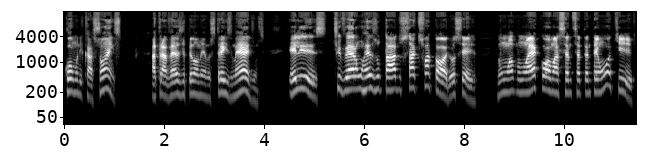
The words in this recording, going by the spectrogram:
comunicações, através de pelo menos três médiums, eles tiveram um resultado satisfatório, ou seja, não, não é como a 171 que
